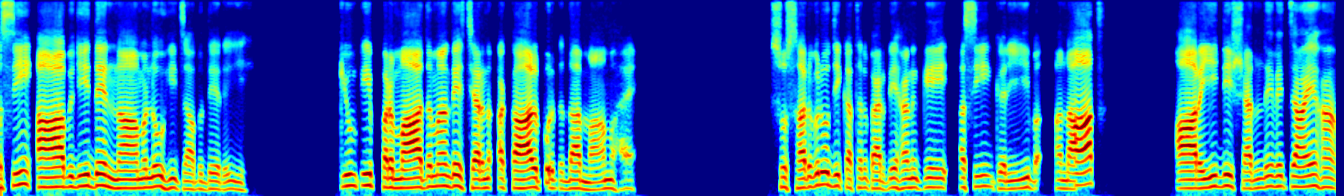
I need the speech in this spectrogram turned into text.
ਅਸੀਂ ਆਪ ਜੀ ਦੇ ਨਾਮ ਨੂੰ ਹੀ ਜਪਦੇ ਰਹੀਏ। ਕਿਉਂਕਿ ਪਰਮਾਤਮਾ ਦੇ ਚਰਨ ਅਕਾਲ ਪੁਰਖ ਦਾ ਨਾਮ ਹੈ। ਸੋ ਸਤਿਗੁਰੂ ਜੀ ਕਥਨ ਕਰਦੇ ਹਨ ਕਿ ਅਸੀਂ ਗਰੀਬ, ਅਨਾਥ, ਆਰੀ ਦੀ ਸ਼ਰਨ ਦੇ ਵਿੱਚ ਆਏ ਹਾਂ।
